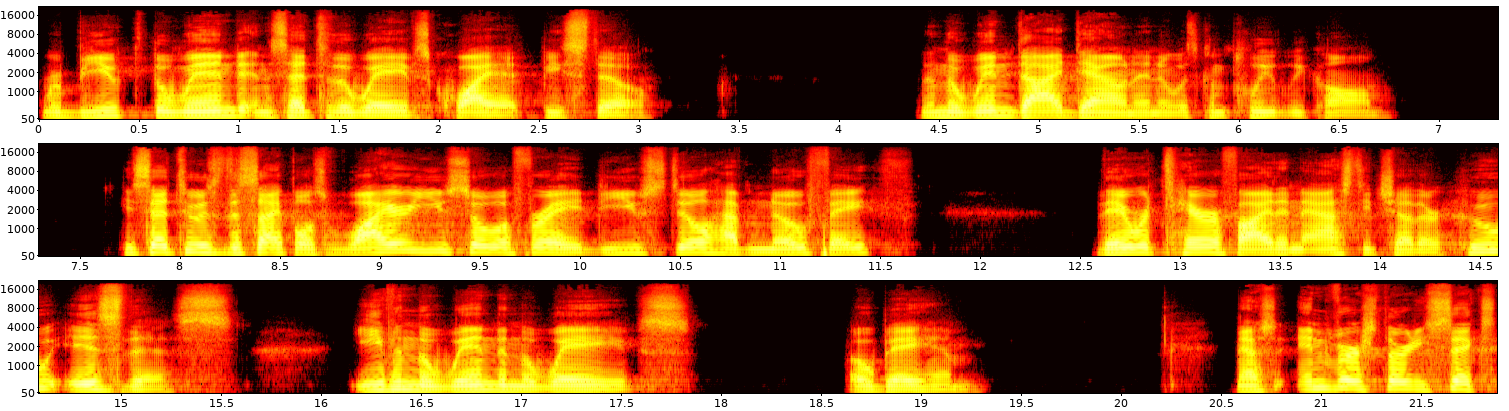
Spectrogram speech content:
rebuked the wind, and said to the waves, Quiet, be still. Then the wind died down and it was completely calm. He said to his disciples, Why are you so afraid? Do you still have no faith? They were terrified and asked each other, Who is this? Even the wind and the waves obey him. Now, in verse 36,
